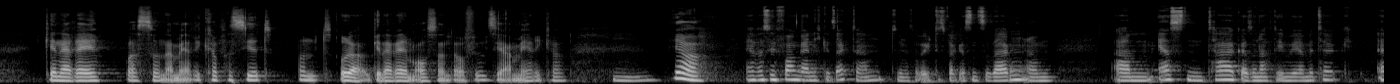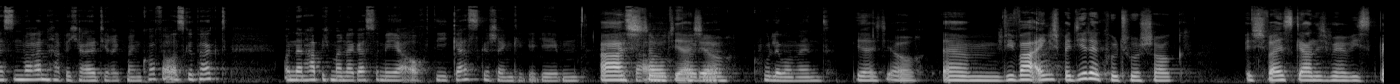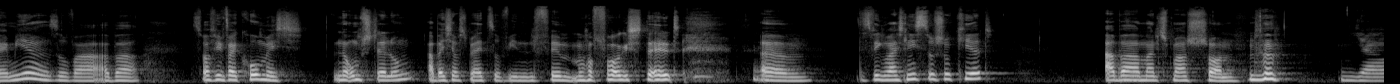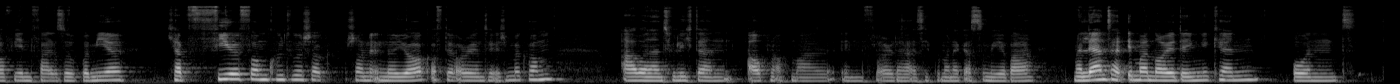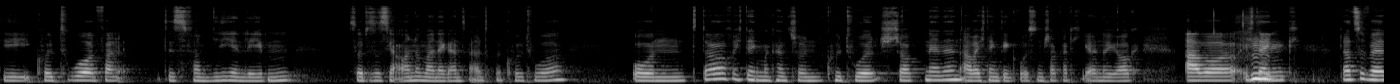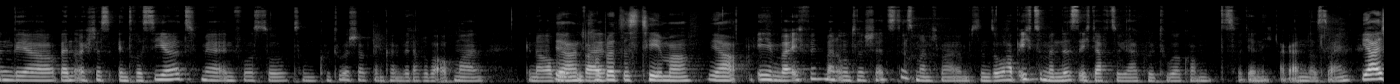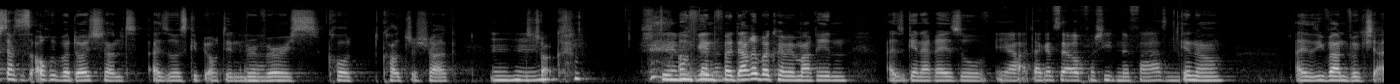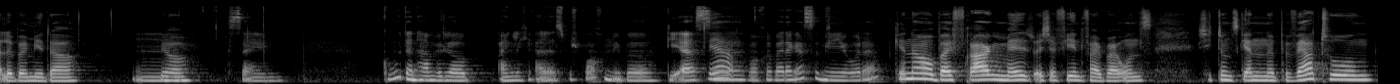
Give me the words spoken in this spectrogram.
generell, was so in Amerika passiert. Und, oder generell im Ausland, aber für uns ja Amerika. Ja. Ja, was wir vorhin gar nicht gesagt haben, zumindest habe ich das vergessen zu sagen, ähm, am ersten Tag, also nachdem wir Mittagessen waren, habe ich halt direkt meinen Koffer ausgepackt und dann habe ich meiner Gastfamilie auch die Gastgeschenke gegeben. Ah, Das stimmt, ja, ich auch. Coole Moment. Ja, ich auch. Ähm, wie war eigentlich bei dir der Kulturschock? Ich weiß gar nicht mehr, wie es bei mir so war, aber es war auf jeden Fall komisch, eine Umstellung. Aber ich habe es mir halt so wie in einem Film immer vorgestellt. ähm, deswegen war ich nicht so schockiert, aber manchmal schon. Ja, auf jeden Fall. Also bei mir, ich habe viel vom Kulturschock schon in New York auf der Orientation bekommen, aber natürlich dann auch nochmal in Florida, als ich bei meiner Gastfamilie war. Man lernt halt immer neue Dinge kennen und die Kultur und das Familienleben, so das ist ja auch nochmal eine ganz andere Kultur. Und doch, ich denke, man kann es schon Kulturschock nennen, aber ich denke, den größten Schock hatte ich eher in New York. Aber ich denke, dazu werden wir, wenn euch das interessiert, mehr Infos so zum Kulturschock, dann können wir darüber auch mal genau reden. ja, ein weil, komplettes Thema. Ja. eben, weil ich finde, man unterschätzt es manchmal ein bisschen so. Habe ich zumindest. Ich dachte so, ja, Kultur, komm, das wird ja nicht arg anders sein. Ja, ich dachte es auch über Deutschland. Also es gibt ja auch den Reverse Cult Culture Shock. Shock. Stimmt. Auf jeden Fall, darüber können wir mal reden. Also generell so, Ja, da gibt es ja auch verschiedene Phasen. genau. Also die waren wirklich alle bei mir da. Ja. Same. Gut, dann haben wir, glaube eigentlich alles besprochen über die erste Ja. Woche bei der Gastfamilie, oder? Genau, bei Fragen meldet euch auf jeden Fall bei uns. Schickt uns gerne eine Bewertung.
